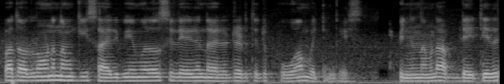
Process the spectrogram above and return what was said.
അപ്പോൾ അതുള്ളതുകൊണ്ട് നമുക്ക് ഈ സൈഡ് വ്യൂ മിറേഴ്സിലേലും ഡയറക്റ്റ് എടുത്തിട്ട് പോകാൻ പറ്റും കഴിച്ച് പിന്നെ നമ്മൾ അപ്ഡേറ്റ് ചെയ്ത്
